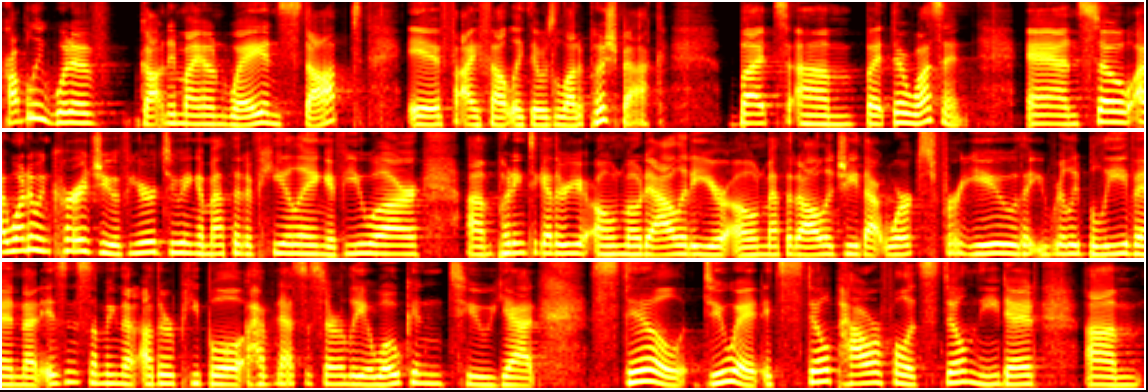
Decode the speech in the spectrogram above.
probably would have gotten in my own way and stopped if I felt like there was a lot of pushback but um, but there wasn't. And so I want to encourage you if you're doing a method of healing, if you are um, putting together your own modality, your own methodology that works for you, that you really believe in, that isn't something that other people have necessarily awoken to yet, still do it. It's still powerful. It's still needed. Um,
